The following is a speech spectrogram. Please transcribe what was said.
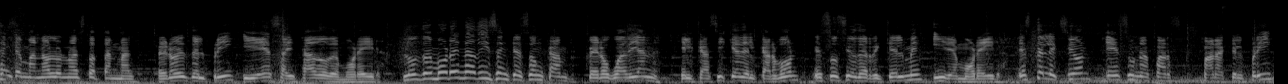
Dicen que Manolo no está tan mal, pero es del PRI y es ahijado de Moreira. Los de Morena dicen que son camp, pero Guadiana, el cacique del carbón, es socio de Riquelme y de Moreira. Esta elección es una farsa para que el PRI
